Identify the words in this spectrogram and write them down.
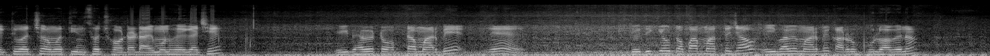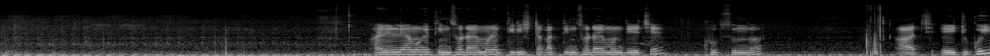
দেখতে পাচ্ছ আমার তিনশো ছটা ডায়মন্ড হয়ে গেছে। এইভাবে টপটা মারবে হ্যাঁ? যদি কেউ টপ আপ মারতে চাও, এইভাবে মারবে, কারোর ভুল হবে না। ফাইনালি আমাকে তিনশো ডায়মন্ডে তিরিশ টাকার তিনশো ডায়মন্ড দিয়েছে। খুব সুন্দর। আজ এইটুকুই।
